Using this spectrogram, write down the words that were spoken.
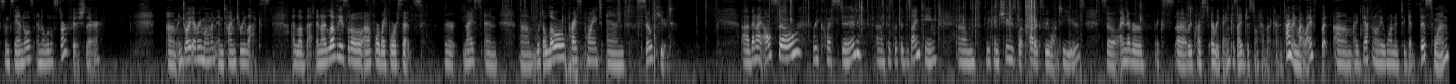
some sandals, and a little starfish there. Um, enjoy every moment and time to relax. I love that. And I love these little uh, 4x4 sets. They're nice and um, with a low price point and so cute. Uh, then I also requested, because um, with the design team, um, we can choose what products we want to use. So I never uh, request everything because I just don't have that kind of time in my life, but um, I definitely wanted to get this one.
